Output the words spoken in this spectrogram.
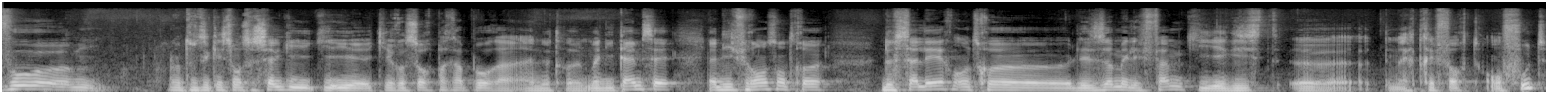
niveau euh, dans toutes ces questions sociales qui, qui, qui ressort par rapport à, notre Money Time, c'est la différence entre de salaire entre les hommes et les femmes qui existent euh, de manière très forte en foot.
